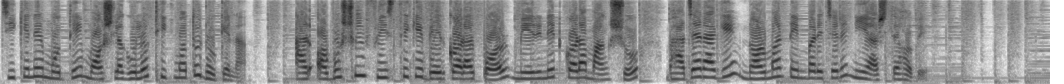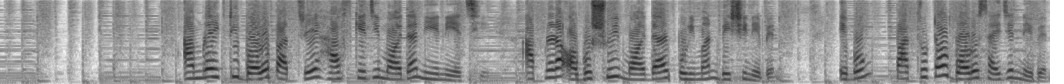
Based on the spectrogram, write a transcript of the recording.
চিকেনের মধ্যে মশলাগুলো ঠিকমতো ঢোকে না। আর অবশ্যই ফ্রিজ থেকে বের করার পর মেরিনেট করা মাংস ভাজার আগে নর্মাল টেম্পারেচারে নিয়ে আসতে হবে। আমরা একটি বড় পাত্রে হাফ কেজি ময়দা নিয়ে নিয়েছি। আপনারা অবশ্যই ময়দার পরিমাণ বেশি নেবেন এবং পাত্রটাও বড় সাইজের নেবেন।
